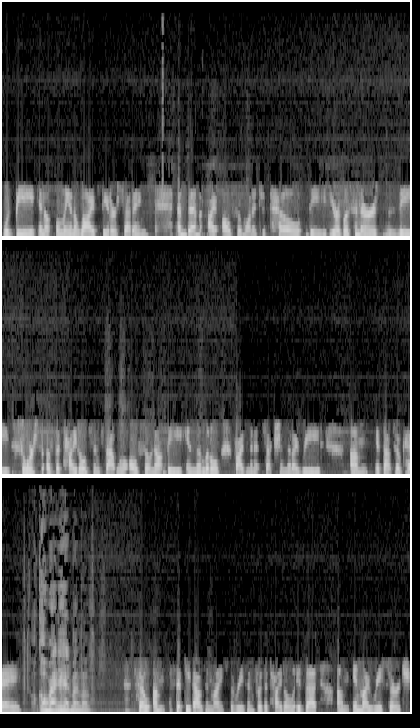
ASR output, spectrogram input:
would be in a, only in a live theater setting. And then I also wanted to tell the your listeners the source of the title, since that will also not be in the little five minute section that I read. Um, if that's okay. Go right ahead, my love. So, um, 50,000 Mice, the reason for the title is that um, in my research,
